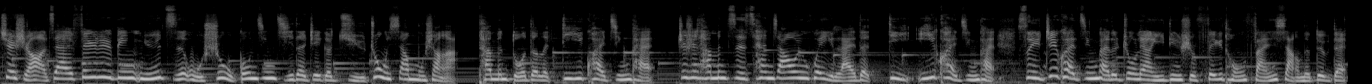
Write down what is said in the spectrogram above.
确实啊，在菲律宾女子五十五公斤级的这个举重项目上啊，他们夺得了第一块金牌，这是他们自参加奥运会以来的第一块金牌，所以这块金牌的重量一定是非同凡响的，对不对？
